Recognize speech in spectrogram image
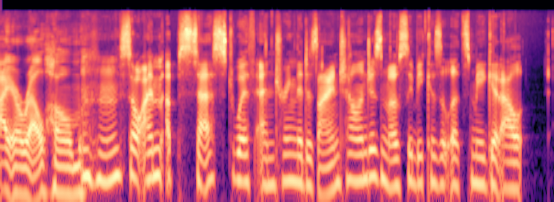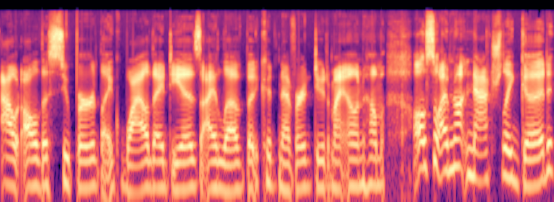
IRL home. So I'm obsessed with entering the design challenges mostly because it lets me get out out all the super like wild ideas I love but could never do to my own home. Also, I'm not naturally good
